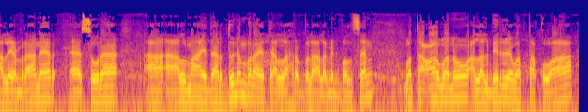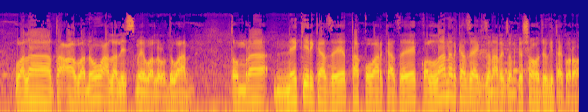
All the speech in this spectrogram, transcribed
আলে ইমরানের সূরা আল মায়েদার দুই নম্বর আয়াতে আল্লাহ রাব্বুল আলামিন বলছেন, ওয়া তাআওয়ানু আলাল বিররি ওয়াত তাকওয়া ওয়ালা তাআওয়ানু আলাল ইসমে ওয়াল উদওয়ান। তোমরা নেকির কাজে তাকোয়ার কাজে, কল্যাণের কাজে একজন আরেকজনকে সহযোগিতা করো।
